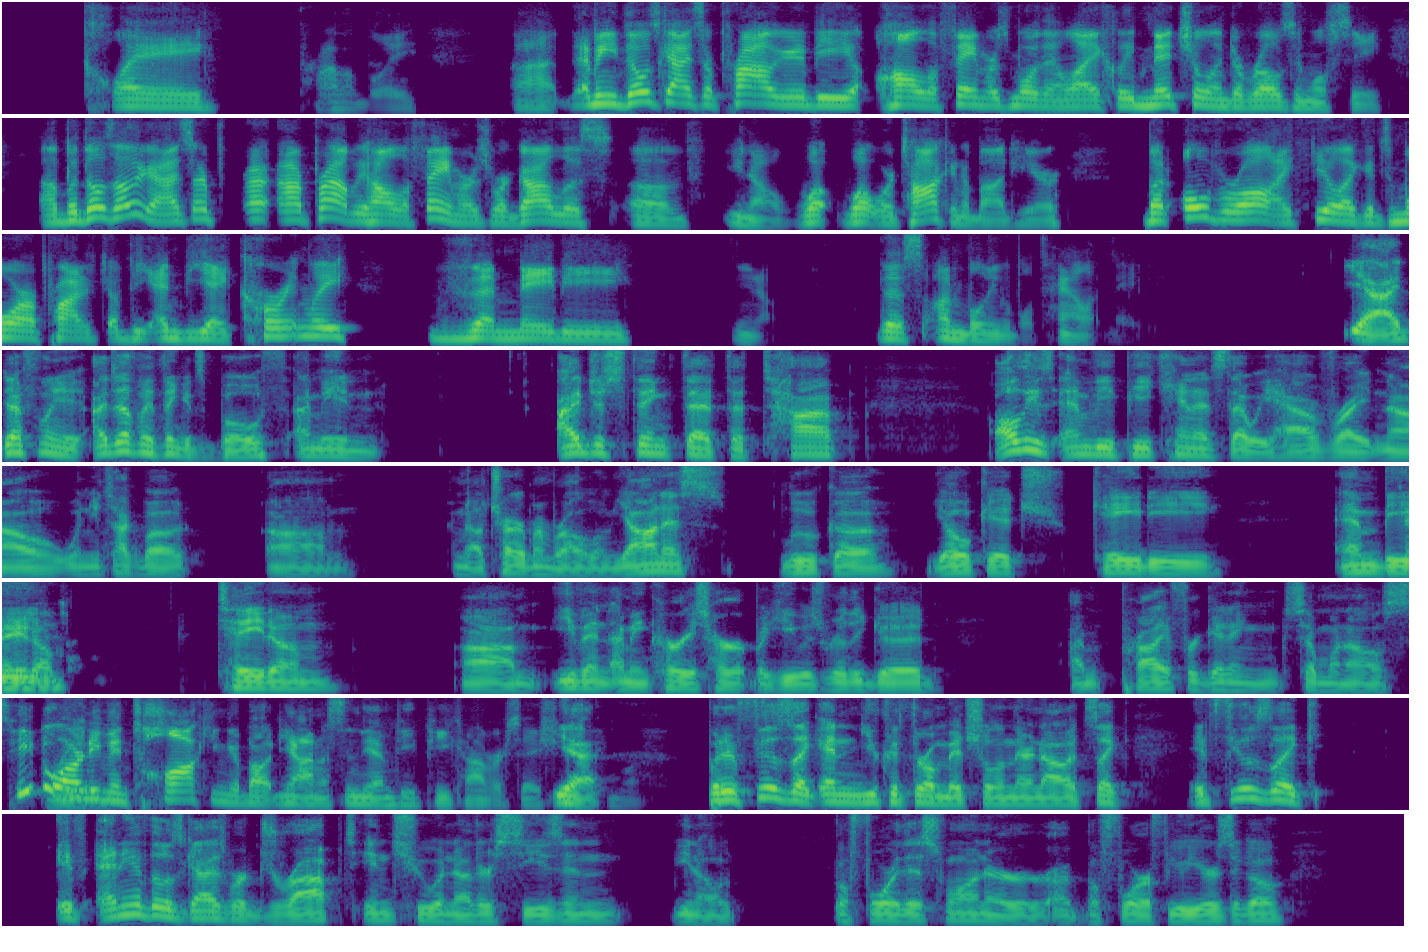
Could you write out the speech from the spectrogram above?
Klay, probably. Uh, I mean, those guys are probably going to be Hall of Famers more than likely. Mitchell and DeRozan, we'll see. Uh, but those other guys are, are, probably Hall of Famers, regardless of you know what what we're talking about here. But overall, I feel like it's more a product of the NBA currently than maybe you know this unbelievable talent. Maybe. Yeah, I definitely, I definitely think it's both. I mean, I just think that the top, all these MVP candidates that we have right now, when you talk about, um, I mean, I'll try to remember all of them: Giannis, Luka, Jokic, KD, Embiid, Tatum. Tatum, um, even I mean Curry's hurt, but he was really good. I'm probably forgetting someone else. People aren't even talking about Giannis in the MVP conversation. Yeah. Anymore. But it feels like, and you could throw Mitchell in there now. It's like, it feels like if any of those guys were dropped into another season, you know, before this one or, or before a few years ago,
